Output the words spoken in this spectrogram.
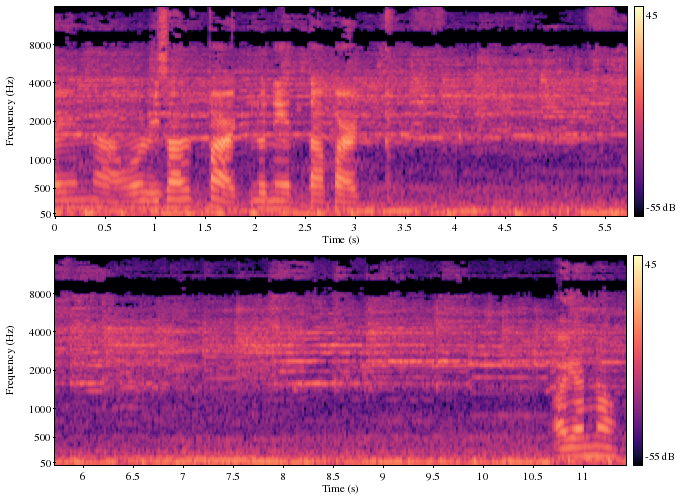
Ayan na, oh, Rizal Park, Luneta Park. Ayan na.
